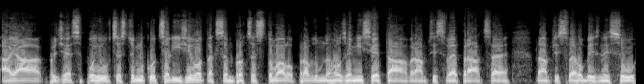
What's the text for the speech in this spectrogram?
a já, protože se pohybuju v cestovníku celý život, tak jsem procestoval opravdu mnoho zemí světa v rámci své práce, v rámci svého biznisu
